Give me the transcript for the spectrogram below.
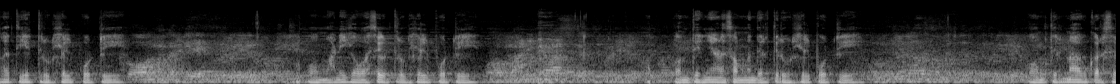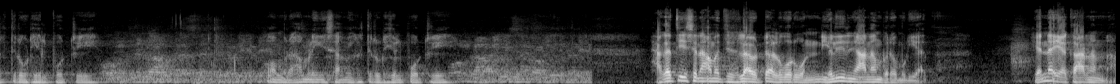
அகத்திய திருடிகள் போற்றி ஓம் அணிக வாசகர் திருடிகள் போற்றி ஓம் திருஞான சம்பந்தர் திருவடிகள் போற்றி ஓம் திருநாவுக்கரசர் திருவடிகள் போற்றி ஓம் ராமலிங்க சாமிகள் திருவடிகள் போற்றி அகத்தீச நாமத்தை சொல்லாவிட்டால் ஒரு ஒன் எளிதில் ஞானம் பெற முடியாது. என்ன ஐயா காரணம்னா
